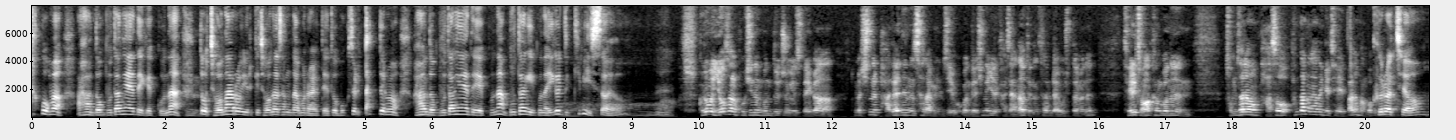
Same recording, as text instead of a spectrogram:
딱 보면 아 너 무당해야 되겠구나. 음. 또 전화로 이렇게 전화 상담을 할 때도 목소리 딱 들으면 아 너 무당해야 되겠구나. 무당이구나. 이걸 느낌이 있어요. 아, 그러면 이 영상을 보시는 분들 중에서 내가 정말 신을 받아야 되는 사람인지 혹은 내 신의 길을 가지 않아도 되는 사람인지 알고 싶다면은 제일 정확한 거는 한번 봐서 판단을 하는 게 제일 빠른 방법이에요. 그렇죠.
